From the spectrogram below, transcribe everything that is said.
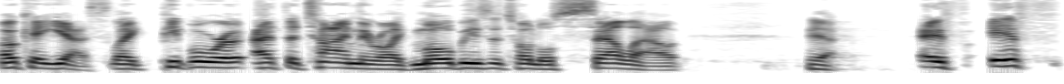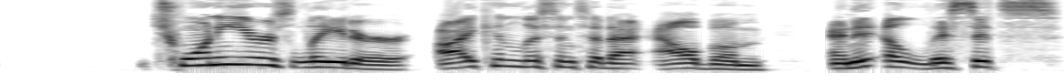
okay, yes, like people were at the time they were like Moby's a total sellout. yeah. If if twenty years later I can listen to that album and it elicits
